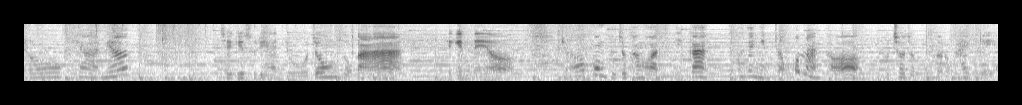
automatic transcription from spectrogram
이렇게 하면 제 기술이 한 요 정도가 되겠네요. 조금 부족한 것 같으니까 선생님 조금만 더 붙여줘 보도록 할게요.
